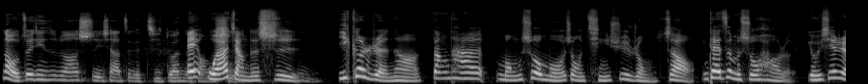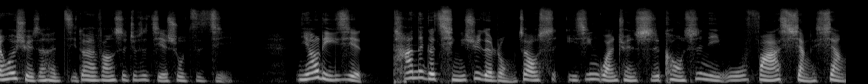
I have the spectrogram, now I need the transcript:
那我最近是不是要试一下这个极端的？哎、我要讲，的是，嗯一个人啊，当他蒙受某种情绪笼罩，应该这么说好了。有些人会选择很极端的方式，就是结束自己。你要理解，他那个情绪的笼罩是已经完全失控，是你无法想象。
